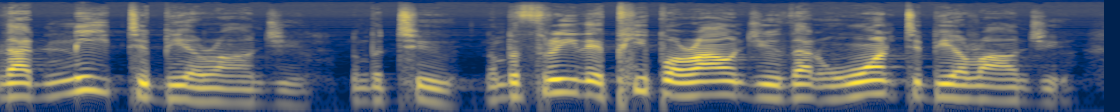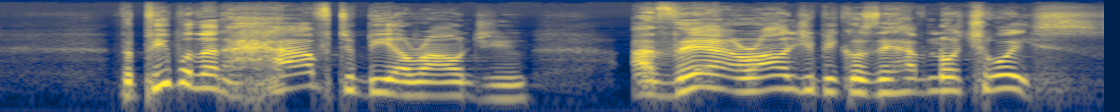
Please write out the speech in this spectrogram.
that need to be around you. Number two. Number three, there are people around you that want to be around you. The people that have to be around you are there around you because they have no choice.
